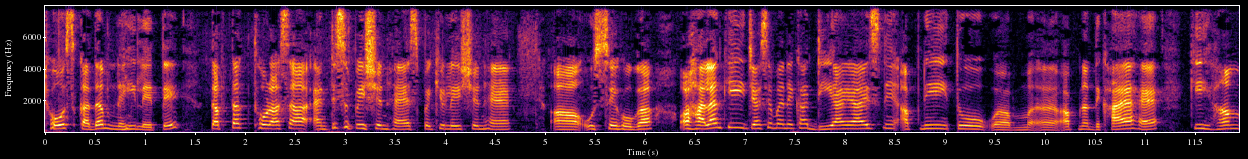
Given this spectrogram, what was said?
ठोस कदम नहीं लेते तब तक थोड़ा सा एंटिसिपेशन है स्पेकुलेशन है अ, उससे होगा। और हालाँकि जैसे मैंने कहा डीआईआईज ने अपनी तो अ, अपना दिखाया है कि हम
